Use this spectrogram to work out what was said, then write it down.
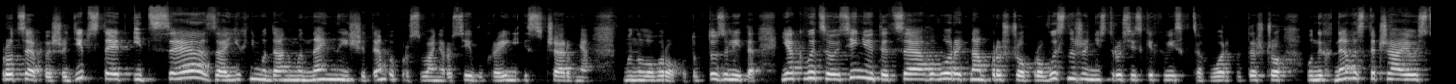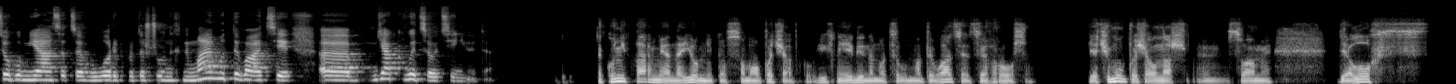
Про це пише Deep State, і це за їхніми даними найнижчі темпи просування Росії в Україні із червня минулого року, тобто з літа. Як ви це оцінюєте? Це говорить нам про що? Про виснаженість російських військ. Це говорить про те, що у них не вистачає ось цього м'яса. Це говорить про те, що у них немає мотивації. Е, як ви це оцінюєте? Так у них армія найомників з самого початку. Їхня єдина мотивація це гроші. Я чому почав наш е, з вами діалог з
